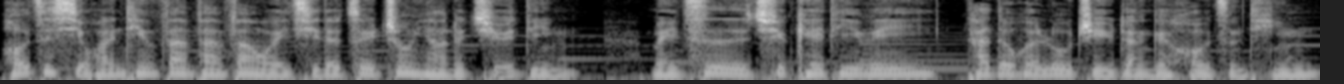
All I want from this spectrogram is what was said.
猴子喜欢听范范范玮琪的《最重要的决定》，每次去 KTV，他都会录制一段给猴子听。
